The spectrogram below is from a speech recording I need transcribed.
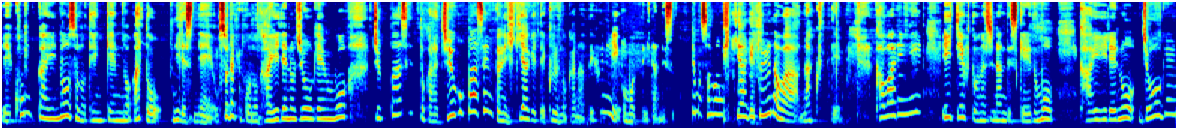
えー、今回のその点検の後にですねおそらくこの買い入れの上限を10%から15%に引き上げてくるのかなというふうに思っていたんです。でもその引き上げというのはなくて代わりに ETF と同じなんですけれども買い入れの上限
